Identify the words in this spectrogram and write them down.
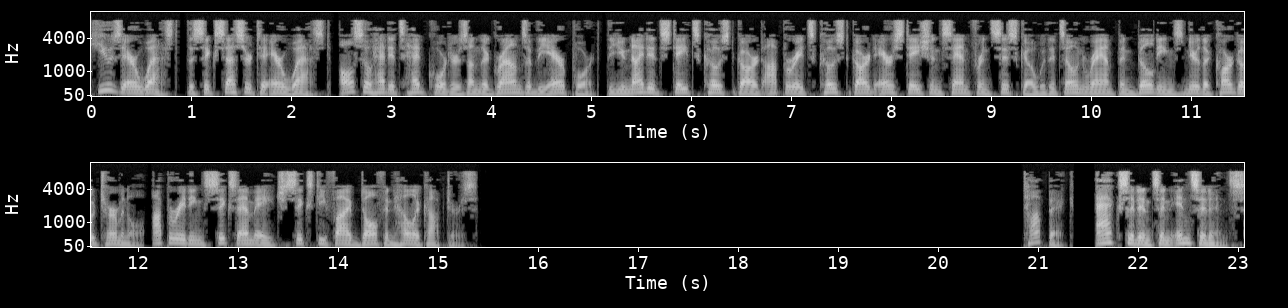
Hughes Air West, the successor to Air West, also had its headquarters on the grounds of the airport. The United States Coast Guard operates Coast Guard Air Station San Francisco with its own ramp and buildings near the cargo terminal, operating six MH-65 Dolphin helicopters. Accidents and incidents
